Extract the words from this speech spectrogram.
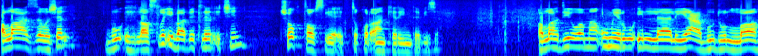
Allah Azze ve Celle bu ihlaslı ibadetler için çok tavsiye etti Kur'an-ı Kerim'de bize. Allah diyor وَمَا اُمِرُوا اِلَّا لِيَعْبُدُوا اللّٰهَ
